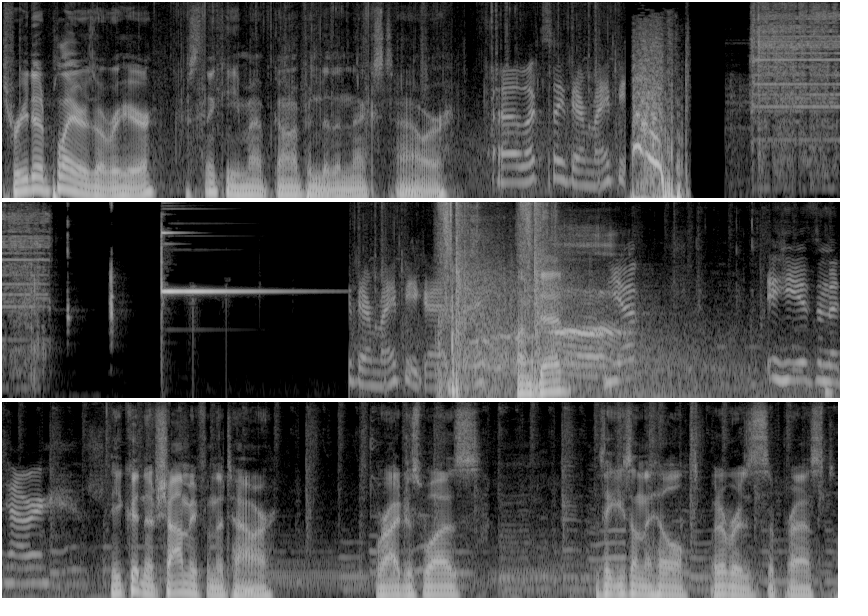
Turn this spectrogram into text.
Three dead players over here. I was thinking he might have gone up into the next tower. Uh, looks like there might be. There might be guys there. I'm dead. Yep. He is in the tower. He couldn't have shot me from the tower where I just was. I think he's on the hill. Whatever is suppressed.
